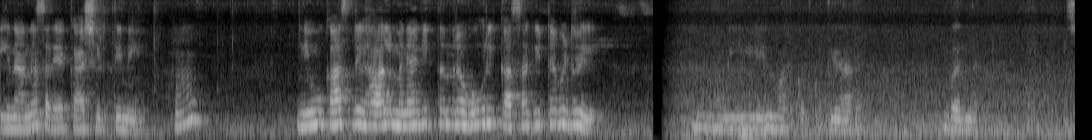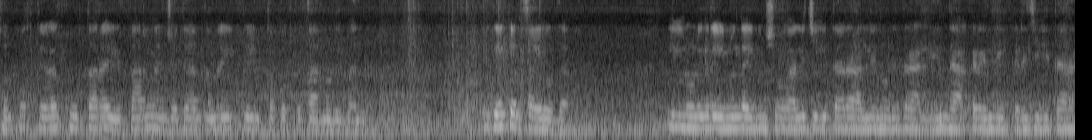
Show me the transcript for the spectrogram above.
ಈಗ ನಾನು ಸರಿಯಾಗಿ ಕಾಸಿಡ್ತೀನಿ ಹಾಂ ನೀವು ಕಾಸ್ರಿ ಹಾಲು ಮನ್ಯಾಗ ಇತ್ತಂದ್ರೆ ಹೋಗ್ರಿ ಕಾಸಾಗಿ ಬಿಡ್ರಿ. ನೋಡಿ, ಇಲ್ಲಿ ಏನು ಮಾಡ್ಕೊತ ಕೂತಿದ್ದಾರೆ ಬಂದು. ಸ್ವಲ್ಪ ಹೊತ್ತು ಕೆಳಗೆ ಕೂಡ್ತಾರೆ ಇರ್ತಾರೆ ನನ್ನ ಜೊತೆ ಅಂತಂದ್ರೆ ಈ ಪ್ರಿಂಟ್ ತಗೋತ ಕೂತಾರೆ ನೋಡಿ ಬಂದು. ಇದೇ ಕೆಲಸ ಇವಾಗ. ಇಲ್ಲಿ ನೋಡಿದರೆ ಇನ್ನೊಂದು ಐದು ನಿಮಿಷ ಅಲ್ಲಿ ಜಿಗಿತಾರೆ, ಅಲ್ಲಿ ನೋಡಿದ್ರೆ ಅಲ್ಲಿಂದ ಆ ಕಡೆಯಿಂದ ಈ ಕಡೆ ಜಿಗಿತಾರೆ.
